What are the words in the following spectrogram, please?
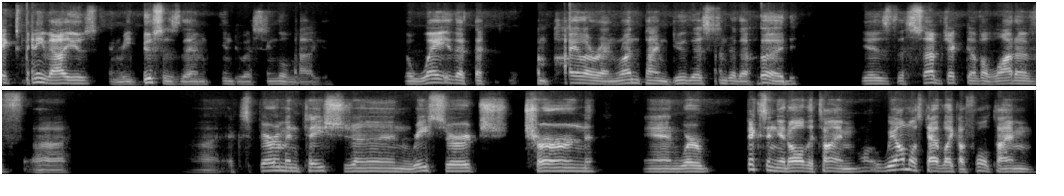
takes many values and reduces them into a single value. The way that the compiler and runtime do this under the hood is the subject of a lot of uh, uh, experimentation, research, churn, and we're fixing it all the time. We almost have like a full-time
